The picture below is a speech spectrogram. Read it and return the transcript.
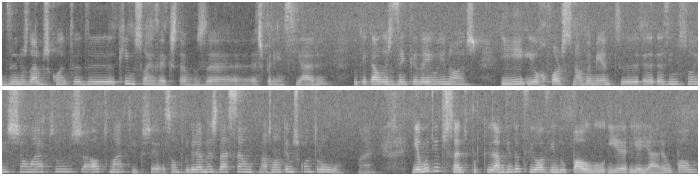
de nos darmos conta de que emoções é que estamos a, a experienciar e o que é que elas desencadeiam em nós. E eu reforço novamente, eh, as emoções são atos automáticos, é, são programas de ação, nós não temos controlo. Não é? E é muito interessante porque, à medida que fui ouvindo o Paulo e a, e a Yara, o Paulo,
